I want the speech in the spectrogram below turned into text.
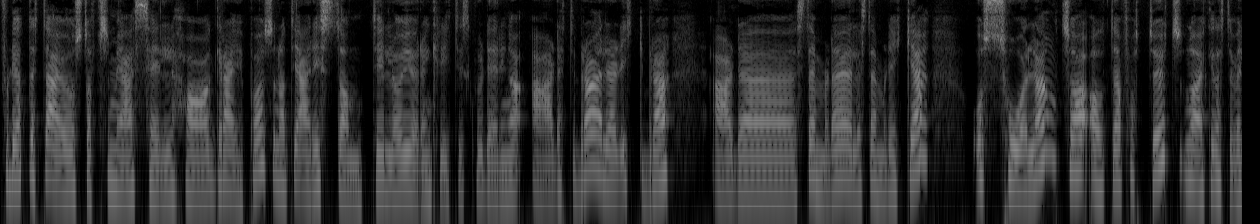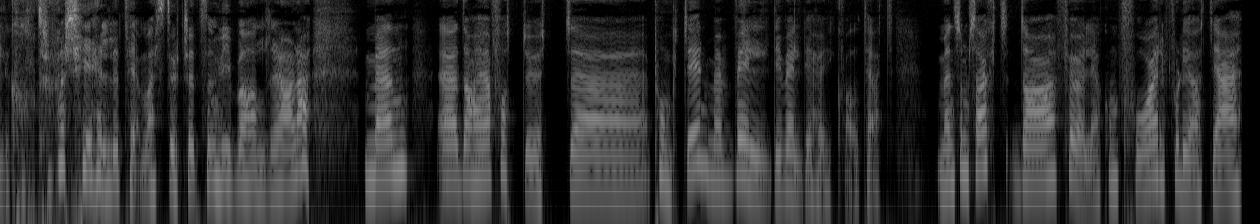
Fordi at dette er jo stoff som jeg selv har greie på, sånn at jeg er i stand til å gjøre en kritisk vurdering av er dette bra, eller er det ikke bra, det, stemmer det, eller stemmer det ikke? Og så langt så har alt jeg har fått ut Nå er ikke dette veldig kontroversielle temaer stort sett som vi behandler her, da. Men eh, da har jeg fått ut eh, punkter med veldig, veldig høy kvalitet. Men som sagt, da føler jeg komfort fordi at jeg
